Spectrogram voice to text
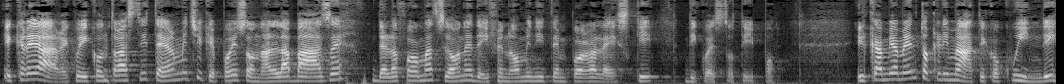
e creare quei contrasti termici che poi sono alla base della formazione dei fenomeni temporaleschi di questo tipo. Il cambiamento climatico quindi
